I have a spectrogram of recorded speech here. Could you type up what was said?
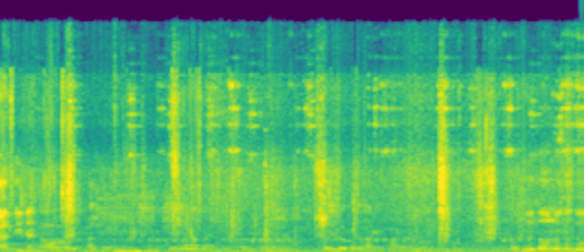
কান্দিটা ওই লোকের বাড়ি পাড়া। ওই তো হলো কিন্তু।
